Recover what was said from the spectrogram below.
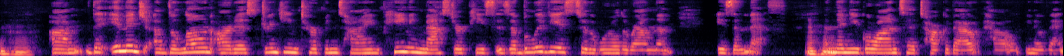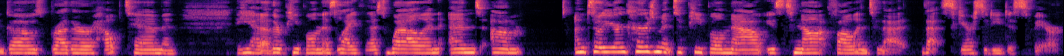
Mm-hmm. Um, the image of the lone artist drinking turpentine, painting masterpieces, oblivious to the world around them, is a myth. Mm-hmm. And then you go on to talk about how you know Van Gogh's brother helped him, and he had other people in his life as well. And and um, and so your encouragement to people now is to not fall into that that scarcity despair.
